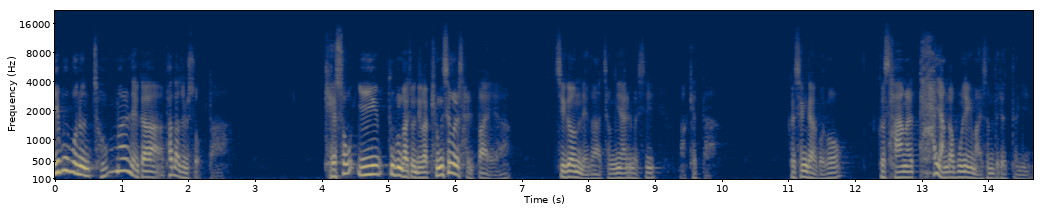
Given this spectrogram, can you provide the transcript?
이 부분은 정말 내가 받아줄 수 없다. 계속 이 부분 가지고 내가 평생을 살 바에야 지금 내가 정리하는 것이 맞겠다. 그 생각으로 그 사항을 다 양가 부모에게 말씀드렸더니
